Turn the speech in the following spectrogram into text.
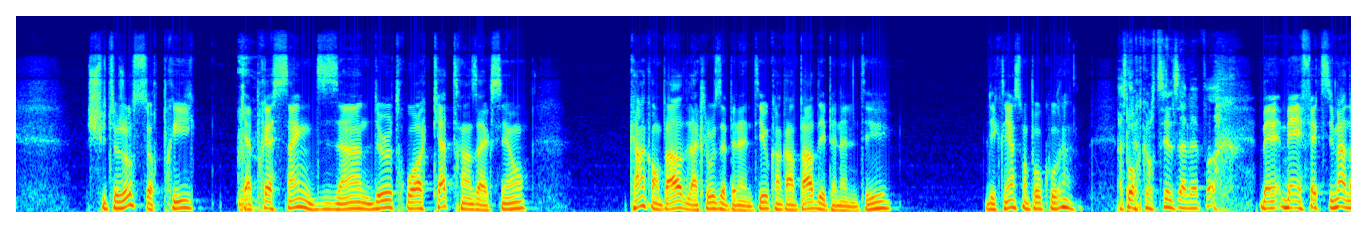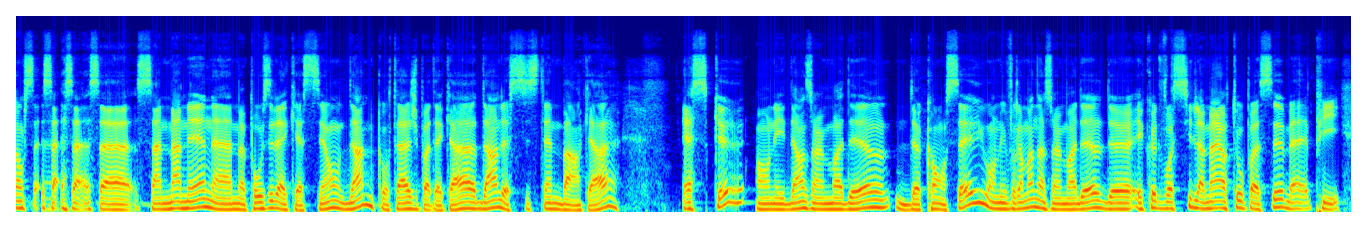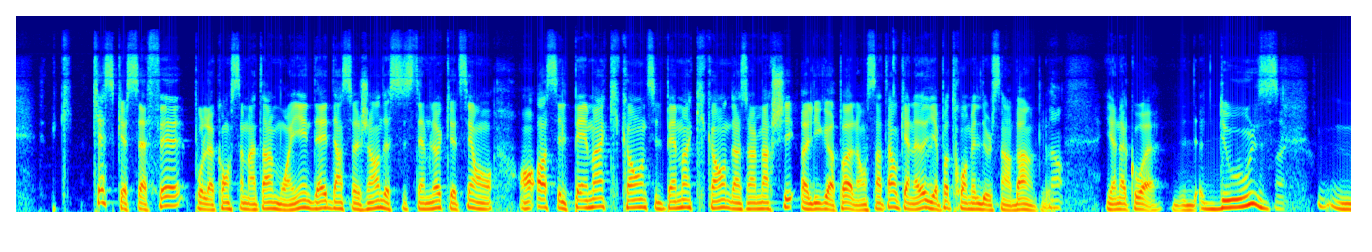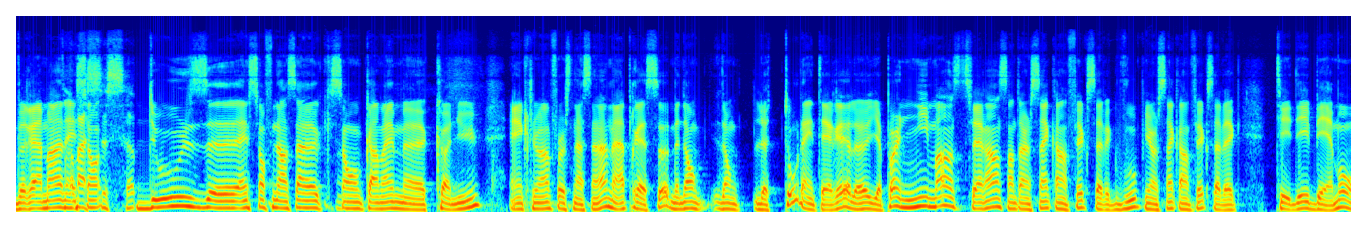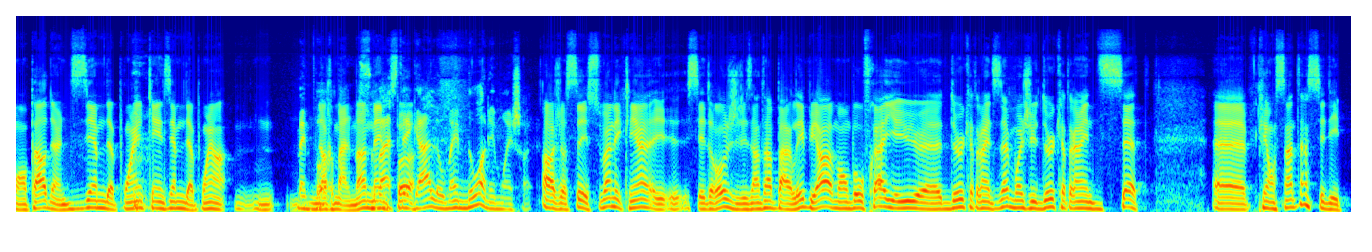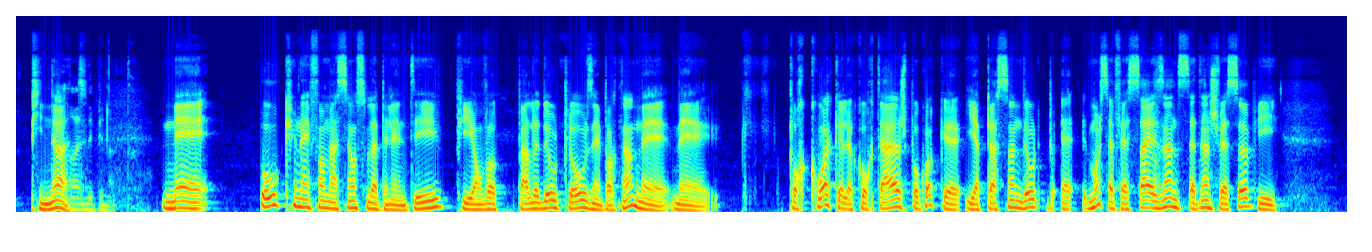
je suis toujours surpris qu'après 5, 10 ans, 2, 3, 4 transactions, quand on parle de la clause de pénalité ou quand on parle des pénalités, les clients sont pas au courant. Parce Pour- que le courtier ne le savait pas. Ben, ben, effectivement, donc ça, ça, ça, ça- ça m'amène à me poser la question, dans le courtage hypothécaire, dans le système bancaire, est-ce qu'on est dans un modèle de conseil ou on est vraiment dans un modèle de, écoute, voici le meilleur taux possible, eh, puis qu'est-ce que ça fait pour le consommateur moyen d'être dans ce genre de système-là que, tu sais, on, ah, c'est le paiement qui compte, c'est le paiement qui compte dans un marché oligopole. On s'entend au Canada, il n'y a pas 3200 banques. là. Non. Il y en a quoi? 12? Ouais. Vraiment, Vraiment d'instant- 6-7. 12 euh, institutions financières qui sont quand même euh, connues, incluant First National. Mais après ça, mais donc, donc le taux d'intérêt, il n'y a pas une immense différence entre un 5 ans fixe avec vous puis un 5 ans fixe avec TD, BMO. On parle d'un dixième de point, quinzième de point en- Même pas. normalement, Souvent, même c'est égal. Au même nous, on est moins cher. Ah, je sais. Souvent, les clients, euh, c'est drôle, je les entends parler. Puis, ah, mon beau-frère, il a eu euh, 2,99. Moi, j'ai eu 2,97. Euh, puis, on s'entend, c'est des peanuts. Ouais, des peanuts. mais aucune information sur la pénalité. Puis on va parler d'autres clauses importantes, mais, mais pourquoi que le courtage, pourquoi qu'il n'y a personne d'autre? Euh, moi, ça fait 16 ans, 17 ans que je fais ça, puis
